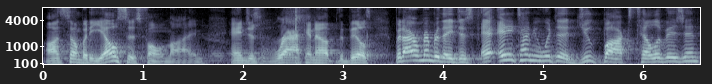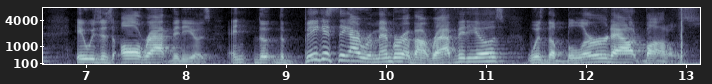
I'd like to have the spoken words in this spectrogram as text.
on somebody else's phone line and just racking up the bills. But I remember they just, anytime you went to a jukebox television, it was just all rap videos. And the, the biggest thing I remember about rap videos was the blurred out bottles.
